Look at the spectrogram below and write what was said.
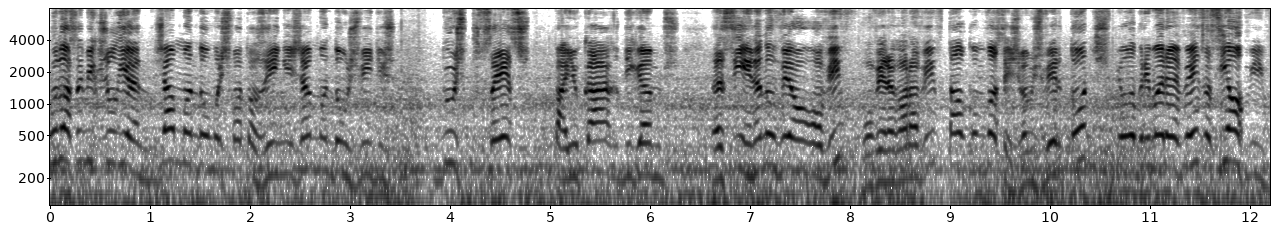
O nosso amigo Juliano já me mandou umas fotozinhas, já me mandou uns vídeos dos processos, pá, e o carro, digamos assim, ainda não vê ao, ao vivo, vou ver agora ao vivo, tal como vocês, vamos ver todos pela primeira vez assim ao vivo.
